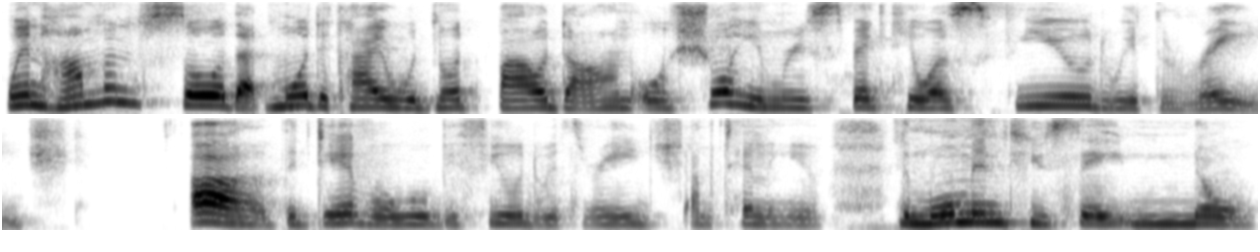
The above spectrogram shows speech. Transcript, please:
When Haman saw that Mordecai would not bow down or show him respect, he was filled with rage. Ah, the devil will be filled with rage. I'm telling you. The moment you say no,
